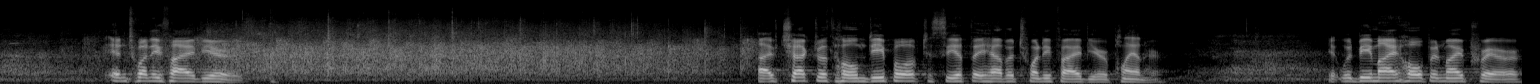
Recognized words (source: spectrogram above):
in 25 years. I've checked with Home Depot to see if they have a 25 year planner. it would be my hope and my prayer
